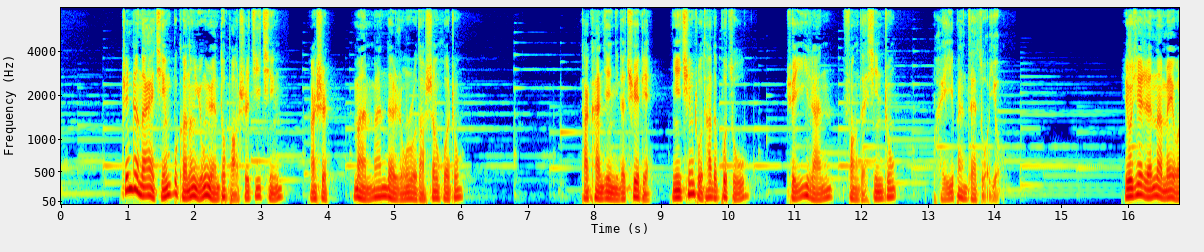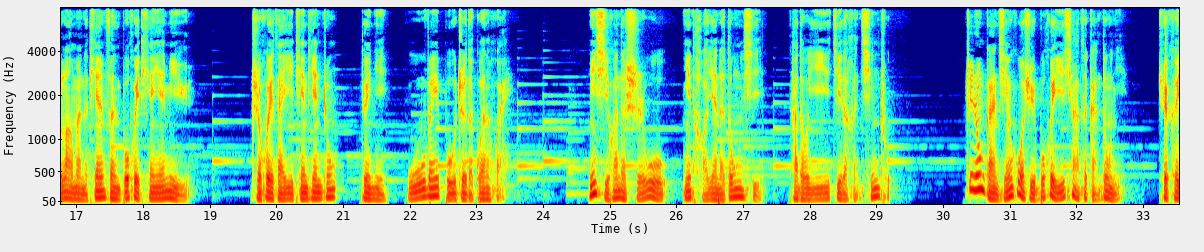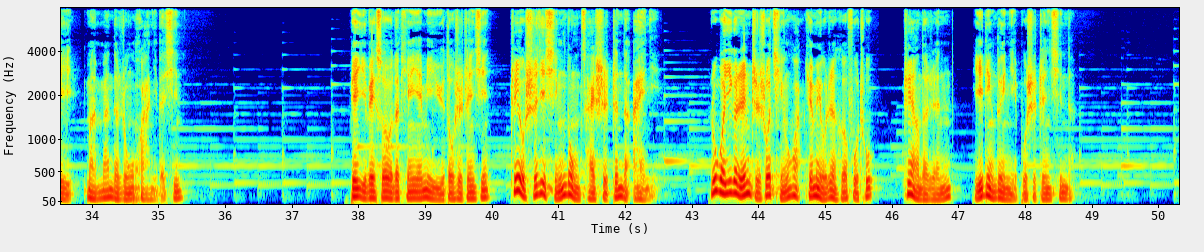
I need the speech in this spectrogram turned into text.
真正的爱情不可能永远都保持激情，而是慢慢的融入到生活中。他看见你的缺点。你清楚他的不足，却依然放在心中，陪伴在左右。有些人呢，没有浪漫的天分，不会甜言蜜语，只会在一天天中对你无微不至的关怀。你喜欢的食物，你讨厌的东西，他都一一记得很清楚。这种感情或许不会一下子感动你，却可以慢慢的融化你的心。别以为所有的甜言蜜语都是真心，只有实际行动才是真的爱你。如果一个人只说情话，却没有任何付出，这样的人一定对你不是真心的。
